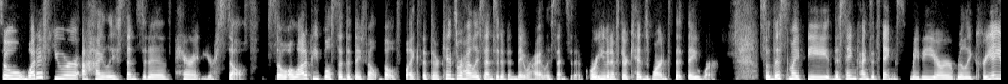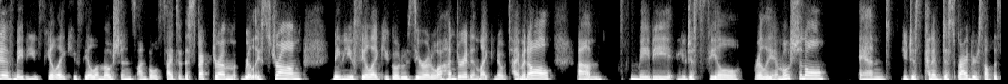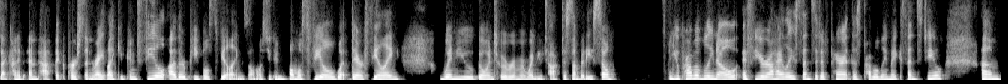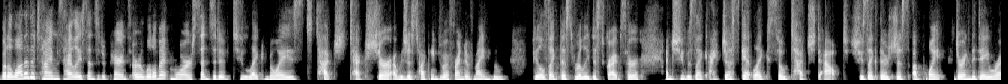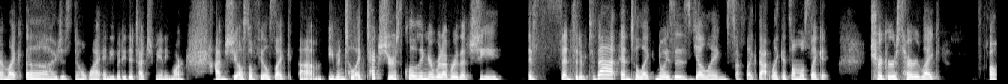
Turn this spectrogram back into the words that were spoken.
So, what if you are a highly sensitive parent yourself? So, a lot of people said that they felt both, like that their kids were highly sensitive and they were highly sensitive, or even if their kids weren't, that they were. So, this might be the same kinds of things. Maybe you're really creative. Maybe you feel like you feel emotions on both sides of the spectrum really strong. Maybe you feel like you go to zero to 100 in like no time at all. Um, maybe you just feel really emotional and you just kind of describe yourself as that kind of empathic person, right? Like you can feel other people's feelings almost. You can almost feel what they're feeling when you go into a room or when you talk to somebody. So you probably know if you're a highly sensitive parent, this probably makes sense to you. Um, but a lot of the times, highly sensitive parents are a little bit more sensitive to like noise, touch, texture. I was just talking to a friend of mine who feels like this really describes her. And she was like, I just get like so touched out. She's like, there's just a point during the day where I'm like, oh, I just don't want anybody to touch me anymore. Um, she also feels like um, even to like textures, clothing, or whatever, that she is sensitive to that and to like noises, yelling, stuff like that. Like it's almost like it triggers her like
